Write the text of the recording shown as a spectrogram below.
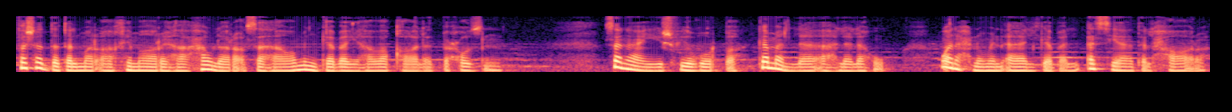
فشدت المرأة خمارها حول رأسها ومنكبيها وقالت بحزن سنعيش في غربة كمن لا أهل له ونحن من آل جبل أسياد الحارة.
